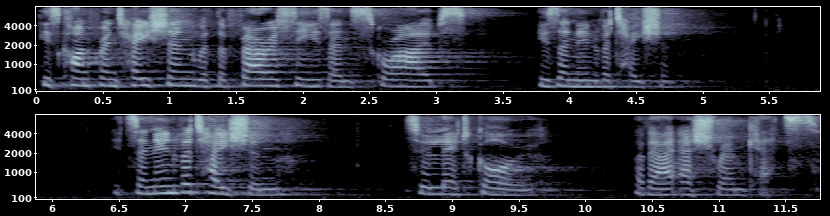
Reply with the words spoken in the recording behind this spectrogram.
his confrontation with the Pharisees and scribes is an invitation. It's an invitation to let go of our ashram cats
